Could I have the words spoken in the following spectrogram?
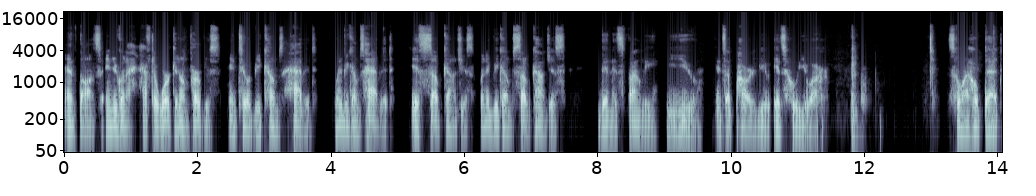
and thoughts. And you're going to have to work it on purpose until it becomes habit. When it becomes habit, it's subconscious. When it becomes subconscious, then it's finally you. It's a part of you. It's who you are. So I hope that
